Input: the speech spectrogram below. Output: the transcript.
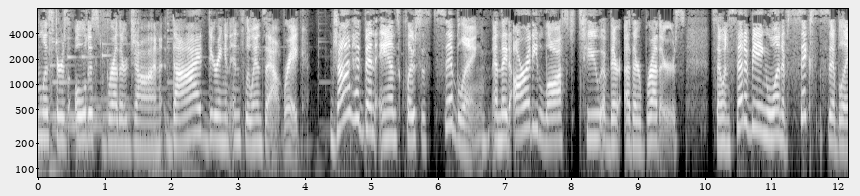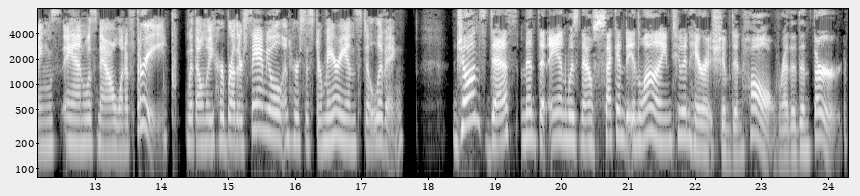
1810, Anne Lister's oldest brother John died during an influenza outbreak. John had been Anne's closest sibling, and they'd already lost two of their other brothers. So instead of being one of six siblings, Anne was now one of three, with only her brother Samuel and her sister Marian still living. John's death meant that Anne was now second in line to inherit Shibden Hall rather than third.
